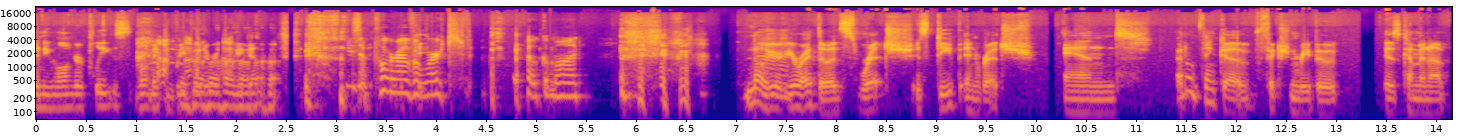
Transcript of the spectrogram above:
any longer, please. Don't make him reboot everything again. He's a poor overworked Pokemon. No, you're Ah. you're right though. It's rich. It's deep and rich, and I don't think a fiction reboot is coming up.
